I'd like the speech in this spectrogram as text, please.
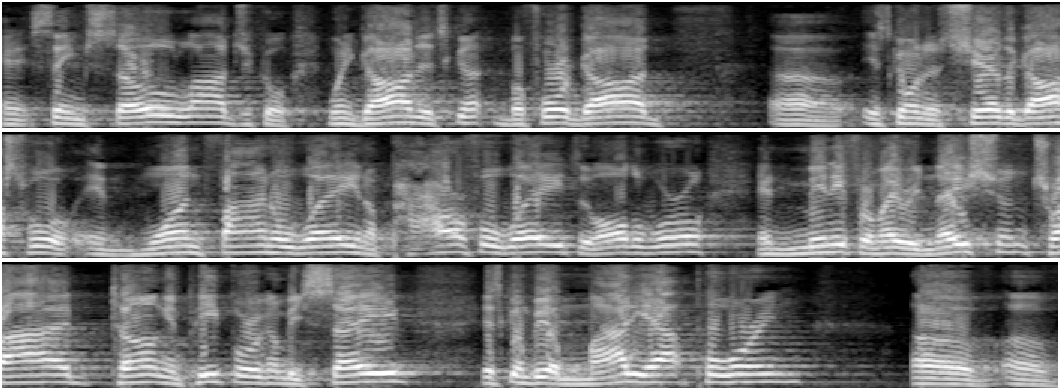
and it seems so logical. When God is going, before God uh, is going to share the gospel in one final way, in a powerful way to all the world, and many from every nation, tribe, tongue, and people are going to be saved. It's going to be a mighty outpouring of, of,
